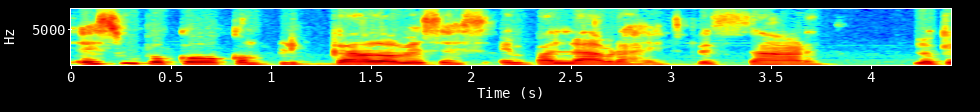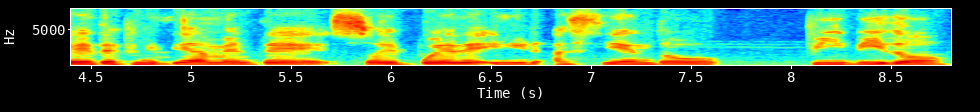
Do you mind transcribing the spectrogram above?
es un poco complicado a veces en palabras expresar lo que definitivamente se puede ir haciendo vívido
